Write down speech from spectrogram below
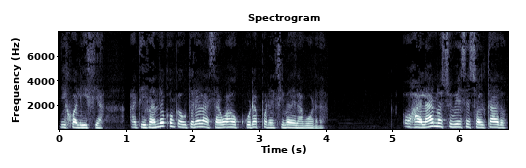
dijo Alicia, atisbando con cautela las aguas oscuras por encima de la borda. Ojalá no se hubiese soltado.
